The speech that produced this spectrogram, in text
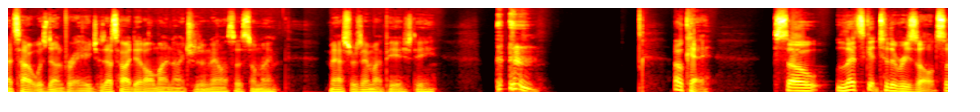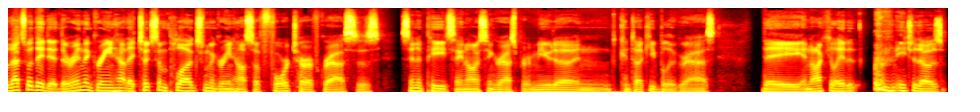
That's how it was done for ages. That's how I did all my nitrogen analysis on my master's and my PhD. okay. So let's get to the results. So that's what they did. They're in the greenhouse. They took some plugs from the greenhouse of four turf grasses, centipede, St. Augustine grass, Bermuda, and Kentucky bluegrass. They inoculated each of those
